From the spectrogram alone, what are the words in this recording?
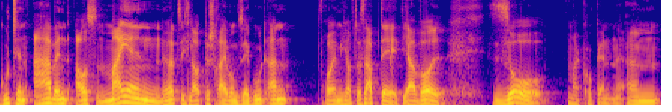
guten Abend aus Mayen. Hört sich laut Beschreibung sehr gut an. Freue mich auf das Update. Jawohl. So, mal gucken. Ähm,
